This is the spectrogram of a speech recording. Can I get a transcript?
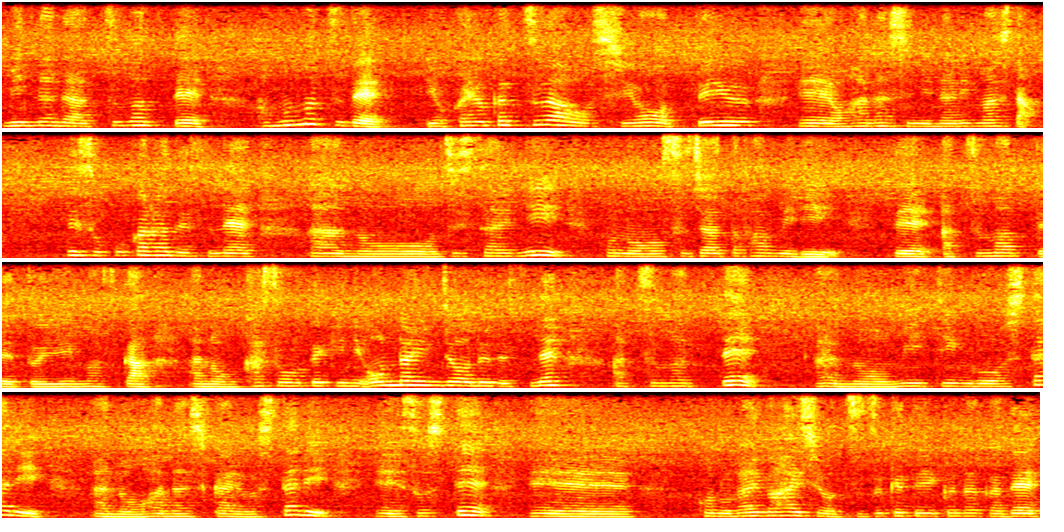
みんなで集まって浜松でよかよかツアーをしようっていう、えー、お話になりました。でそこからですねあの実際にこのスジャータファミリーで集まってといいますかあの仮想的にオンライン上でですね集まってあのミーティングをしたりあのお話し会をしたり、えー、そして、えー、このライブ配信を続けていく中で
